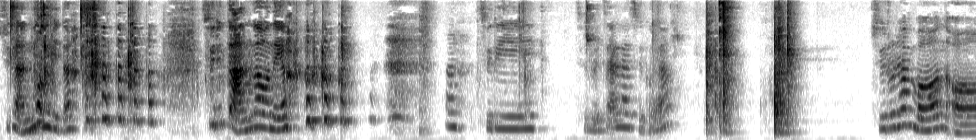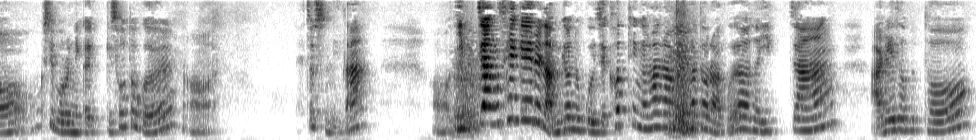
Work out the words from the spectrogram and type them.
줄이 안 나옵니다. 줄이 또 안 나오네요. 줄이 줄을 잘라주고요. 줄을 한번 어, 혹시 모르니까 이렇게 소독을 어, 해줬습니다. 어, 입장 3개를 남겨놓고 이제 커팅을 하라고 하더라고요. 그래서 입장 아래에서부터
